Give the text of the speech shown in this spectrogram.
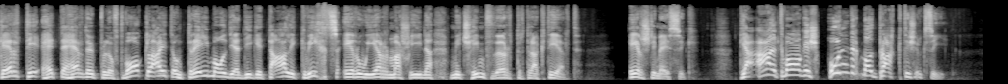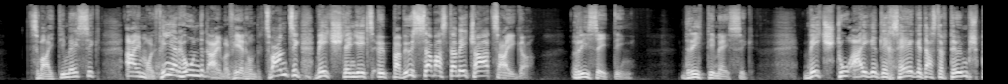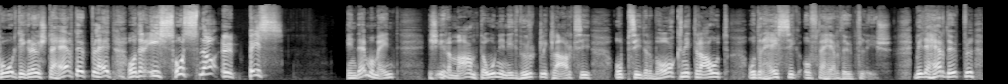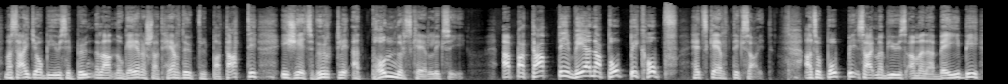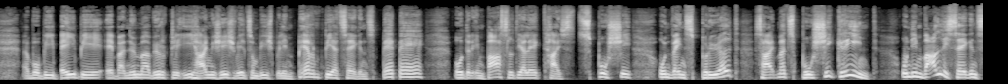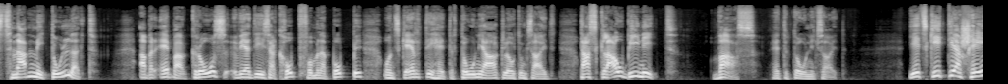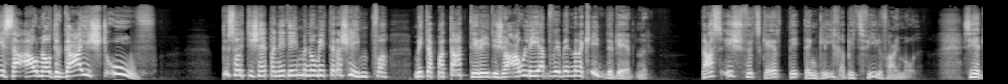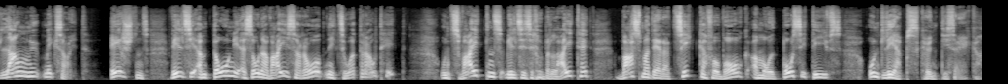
Gerti hat den Herdöpfel auf die Waage gelegt und dreimal die digitale Gewichtseruiermaschine mit Schimpfwörtern traktiert. Erste Messung. Die alte Waage war hundertmal praktischer. Zweite Messung. Einmal 400, einmal 420. Willst du denn jetzt etwa wissen, was du anzeigen Resetting. Dritte Messung. Willst du eigentlich sagen, dass der Tömspur die grössten Herdöpfel hat, oder ist sonst noch etwas? In dem Moment ist ihrem Mann Toni nicht wirklich klar gewesen, ob sie der Waage nicht traut oder hässig auf den Herdöpfel ist. Weil der Herdöpfel, man sagt ja bei uns im Bündnerland noch gerne statt Herdöpfel Patati, ist jetzt wirklich ein Donnerskerli gewesen. A Patati wie ein Poppikopf, hat's Gerti gesagt. Also Poppy sagt man bei uns an einem Baby, wobei Baby eben nicht mehr wirklich einheimisch ist, weil zum Beispiel im Permpi sagen sie Bebe oder im Basel-Dialekt heisst es Buschi und wenn es brüllt, sagt man das Buschi grient und im Wallis sagen sie Mami tullet. Aber eben gross wie dieser Kopf von einem Poppy und das Gerti hat der Toni angeschaut und gesagt, das glaub ich nicht. Was? Hat der Toni gesagt. Jetzt gibt der Schäse auch noch der Geist auf. Du solltest eben nicht immer nur mit einer schimpfen. Mit der Patate redest du ja auch lieb wie mit einem Kindergärtner. Das ist für das Gerti dann gleich ein bisschen viel auf einmal. Sie hat lang nichts mehr gesagt. Erstens, weil sie am Toni so einen weißen Rot nicht zutraut hat. Und zweitens, weil sie sich überlegt hat, was man der Zicke von Wog einmal Positives und Liebs könnte sagen.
